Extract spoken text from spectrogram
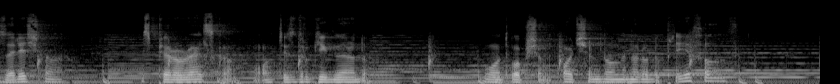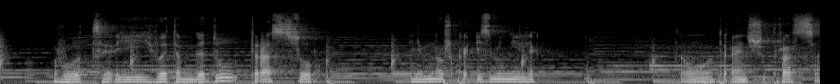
Заречного, из Первоуральского, вот, из других городов. Вот, в общем, очень много народу приехало. Вот, и в этом году трассу немножко изменили. Вот, раньше трасса...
